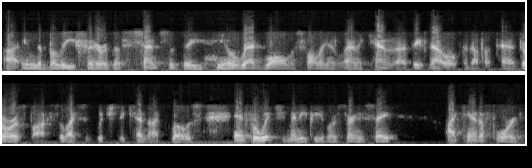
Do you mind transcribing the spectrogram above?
uh, in the belief or the sense that the you know red wall was falling in Atlantic Canada, they've now opened up a Pandora's box, the likes of which they cannot close, and for which many people are starting to say, "I can't afford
